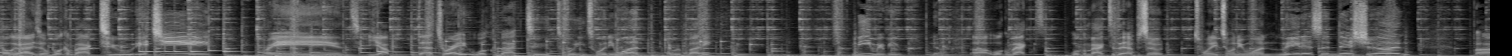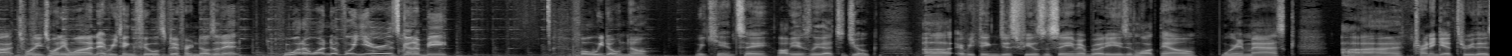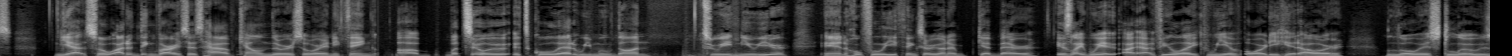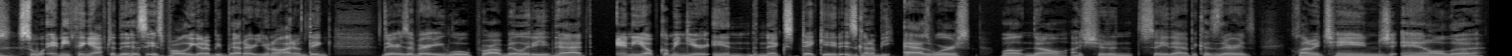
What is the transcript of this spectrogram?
Hello, guys, and welcome back to Itchy Brains. Yep, that's right. Welcome back to 2021, everybody. Meme review. No, uh, welcome back. Welcome back to the episode 2021, latest edition. Ah, 2021. Everything feels different, doesn't it? What a wonderful year it's gonna be. Well, we don't know. We can't say. Obviously, that's a joke. Uh, everything just feels the same. Everybody is in lockdown, wearing masks, uh, trying to get through this. Yeah, so I don't think viruses have calendars or anything. Uh, but still, it's cool that we moved on to a new year and hopefully things are gonna get better. It's like we, I, I feel like we have already hit our lowest lows, so anything after this is probably gonna be better. You know, I don't think there is a very low probability that any upcoming year in the next decade is to be as worse. Well, no, I shouldn't say that because there is climate change and all the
